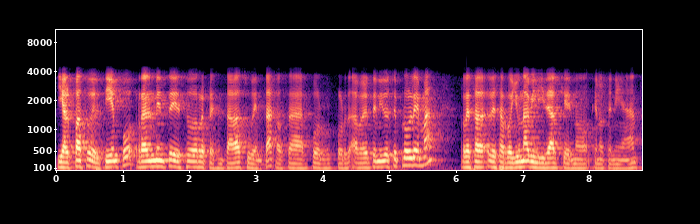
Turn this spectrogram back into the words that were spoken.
y al paso del tiempo realmente eso representaba su ventaja, o sea, por, por haber tenido ese problema desarrolló una habilidad que no, que no tenía antes.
